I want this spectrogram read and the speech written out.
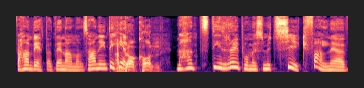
För han vet att det är en annan, så han är inte Han har helt... bra koll. Men han stirrar ju på mig som ett psykfall när jag,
